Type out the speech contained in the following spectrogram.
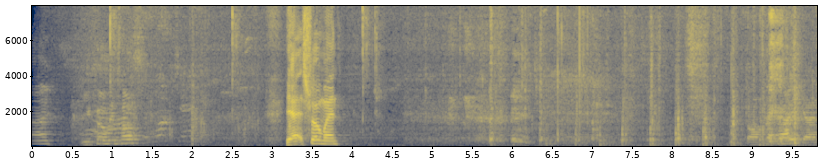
No. You filming, Toss? Yeah, it's filming. Go on, bring it again.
